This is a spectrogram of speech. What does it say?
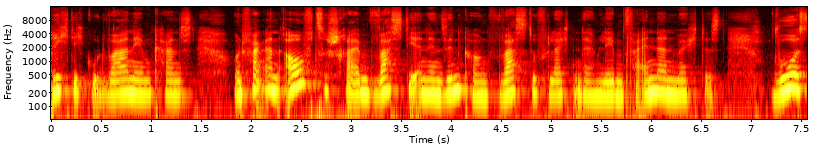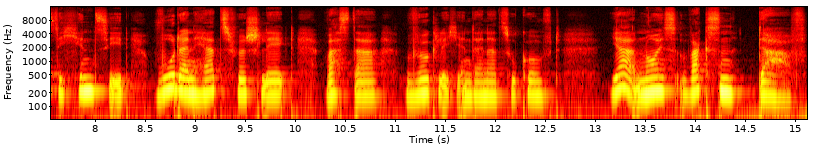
richtig gut wahrnehmen kannst und fang an aufzuschreiben, was dir in den Sinn kommt, was du vielleicht in deinem Leben verändern möchtest, wo es dich hinzieht, wo dein Herz für schlägt, was da wirklich in deiner Zukunft Zukunft ja, Neues wachsen darf.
